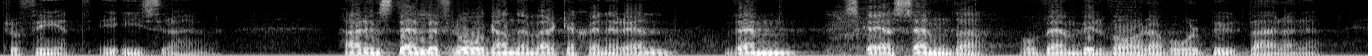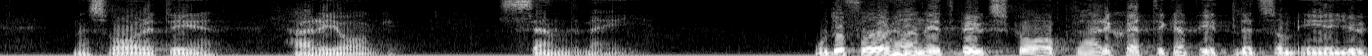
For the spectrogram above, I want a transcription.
profet i Israel. Herren ställer frågan, den verkar generell. Vem ska jag sända och vem vill vara vår budbärare? Men svaret är, här är jag, sänd mig. Och då får han ett budskap här i sjätte kapitlet som är ju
